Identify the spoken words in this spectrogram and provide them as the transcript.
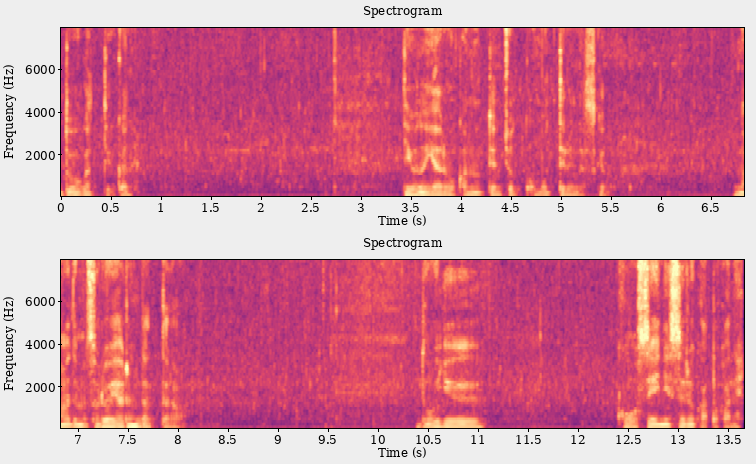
動画っていうかね。っていうのをやろうかなってちょっと思ってるんですけど。まあでもそれをやるんだったら、どういう構成にするかとかね、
